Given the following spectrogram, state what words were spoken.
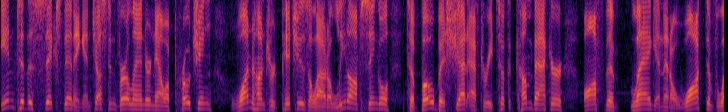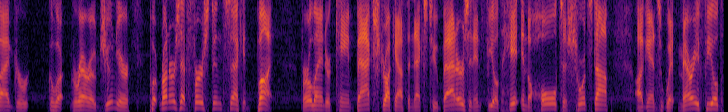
into the sixth inning. And Justin Verlander now approaching 100 pitches, allowed a leadoff single to Bo Bichette after he took a comebacker off the leg and then a walk to Vlad Guerrero Jr., put runners at first and second. But Verlander came back, struck out the next two batters, an infield hit in the hole to shortstop against Whit Merrifield,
